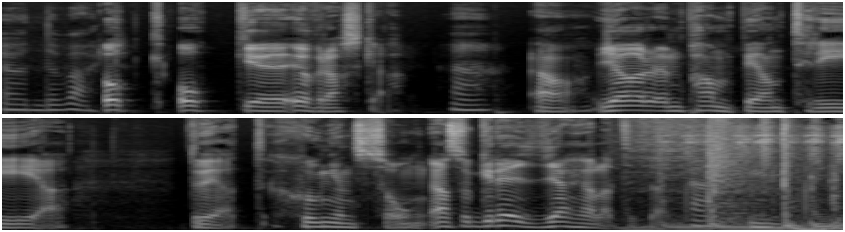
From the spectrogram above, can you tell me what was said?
Underbart. Och, och eh, överraska. Ja. Gör en pampig entré. Du vet, sjung en sång. Alltså greja hela tiden. Ja.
